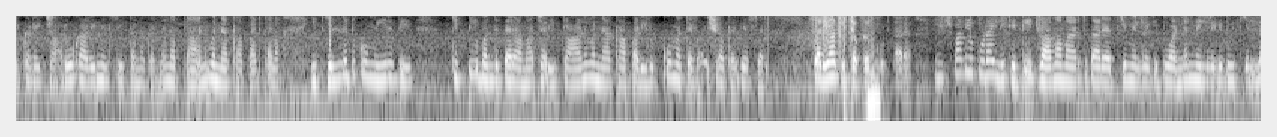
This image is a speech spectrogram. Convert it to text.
ಈ ಕಡೆ ಚಾರು ಗಾಡಿ ನಿಲ್ಲಿಸಿ ತನ್ನ ಗಂಡನ ಪ್ರಾಣವನ್ನು ಕಾಪಾಡ್ತಾಳ? ಇದೆಲ್ಲದಕ್ಕೂ ಮೀರಿದಿ. ಕಿಟ್ಟಿ ಬಂದಿದ್ದ ರಾಮಾಚಾರಿ ಪ್ರಾಣವನ್ನು ಕಾಪಾಡಿ ರುಕ್ಕು ಮತ್ತು ವೈಶ್ವಕಗೆ ಸರಿ, ಸರಿಯಾಗಿ ಟಕ್ಕರ್ ಕೊಡ್ತಾರೆ? ನಿಜವಾಗ್ಲೂ ಕೂಡ ಇಲ್ಲಿ ಕಿಟ್ಟಿ ಡ್ರಾಮಾ ಮಾಡ್ತಿದ್ದಾರೆ. ಅದಕ್ಕೆ ಮೇಲ್ರಾಗಿದ್ದು, ಅಣ್ಣನ ಮೇಲ್ರಾಗಿದ್ದು ಇದೆಲ್ಲ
